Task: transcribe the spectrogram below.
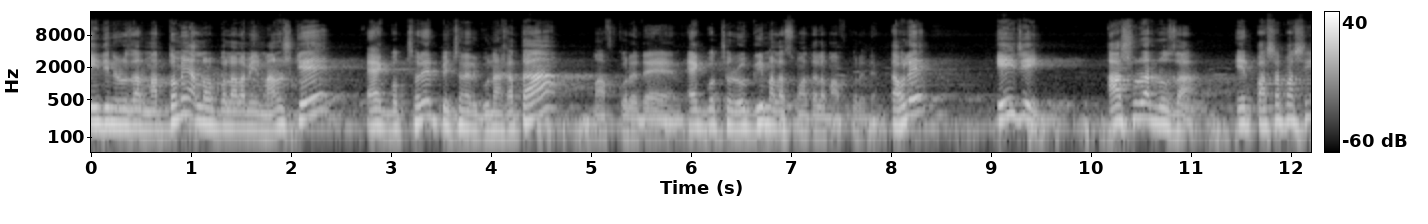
এই দিনের রোজার মাধ্যমে আল্লাহ রব্বুল আলমীর মানুষকে এক বছরের পেছনের গুনাখাতা মাফ করে দেন। এক বছর অগ্রিম আল্লাহ সুমাতালা মাফ করে দেন। তাহলে এই যে আশুরার রোজা, এর পাশাপাশি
